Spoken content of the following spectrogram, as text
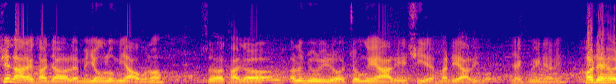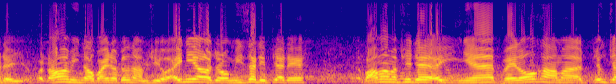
ဖြစ်လာတဲ့ခါကျတော့လည်းမယုံလို့မရဘူးပေါ့နော် ဆိုတော့အခါကျတော့အဲ့လိုမျိုးတွေတော့ကြုံခဲ့ရလေရှိတယ်အမှတ်တရလေးပေါ့ရိုက်ကွေးနေလေဟုတ်တယ်ဟုတ်တယ်တောင်းမှမီနောက်ပိုင်းတော့ပြဿနာမရှိတော့အဲ့ဒီနေ့ကတော့ကျွန်တော်မီးဆက်တွေပြတ်တယ်ဘာမှမဖြစ်တဲ့အဲ့ညံဘယ်တော့ခါမှပြုတ်ကြ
